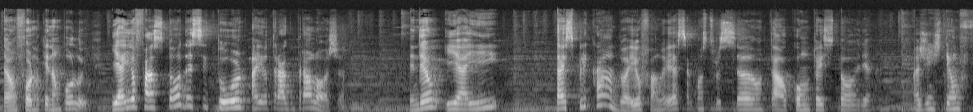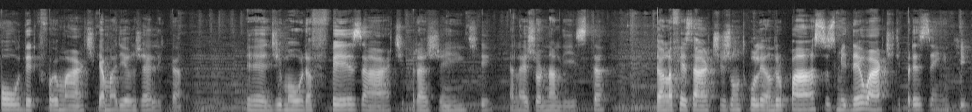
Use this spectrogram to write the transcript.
Então é um forno que não polui. E aí eu faço todo esse tour, aí eu trago para a loja. Entendeu? E aí tá explicado. Aí eu falo essa construção, tal, conto a história. A gente tem um folder que foi uma arte que a Maria Angélica é, de Moura fez a arte para gente. Ela é jornalista, então ela fez arte junto com o Leandro Passos, me deu arte de presente.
